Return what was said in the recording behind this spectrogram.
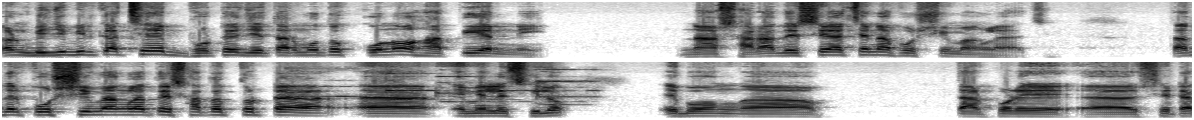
কারণ বিজেপির কাছে ভোটে জেতার মতো কোনো হাতিয়ার নেই। না সারা দেশে আছে, না পশ্চিমবাংলায় আছে। তাদের পশ্চিমবাংলাতে সাতাত্তরটা এমএলএ ছিল এবং তারপরে সেটা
